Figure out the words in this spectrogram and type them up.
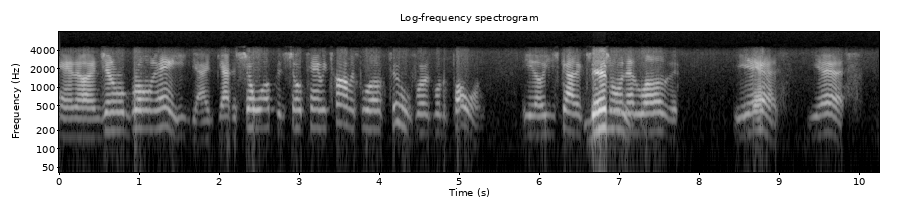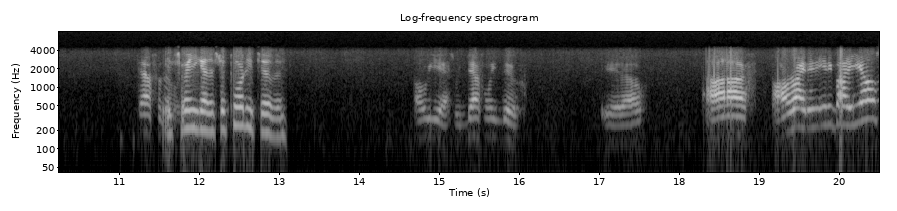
And uh, in General Grown, hey, I got to show up and show Tammy Thomas love too for for the poem. You know, you just got to keep Definitely. showing that love. Yes, yes, definitely. That's where you got to support each other. Oh yes, we definitely do. You know. Uh, all right. Anybody else?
